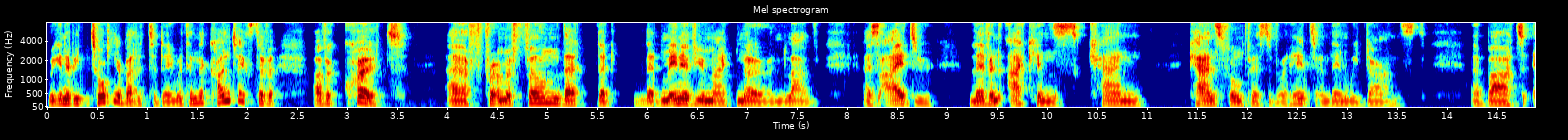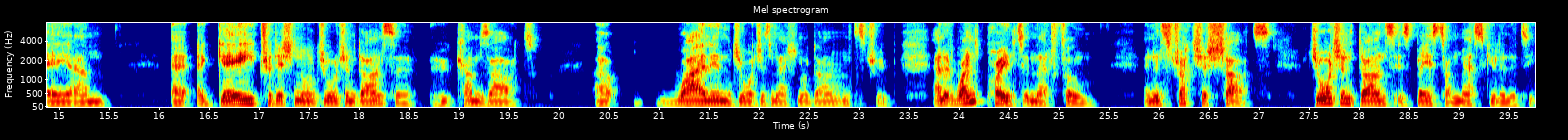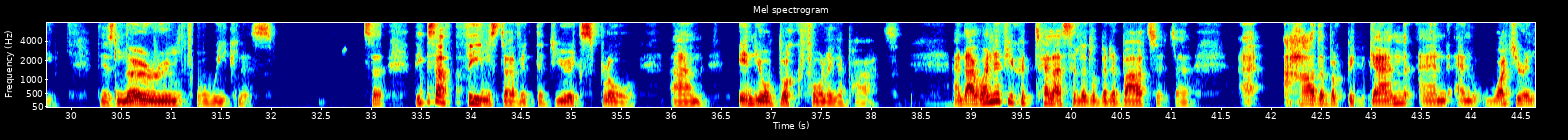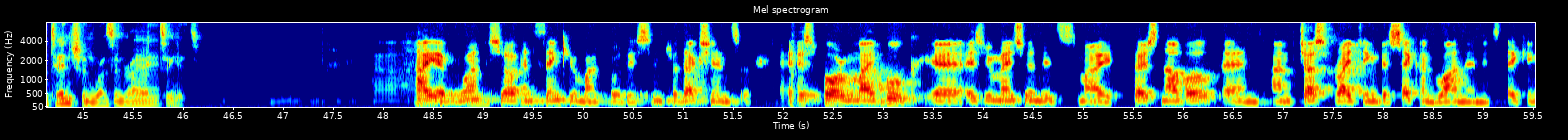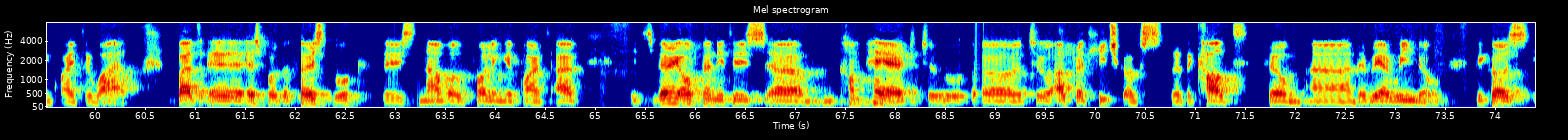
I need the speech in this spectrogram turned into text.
We're going to be talking about it today within the context of a, of a quote uh, from a film that, that, that many of you might know and love, as I do, Levan Akin's Cannes, Cannes Film Festival hit, And Then We Danced, about a, um, a, a, gay traditional Georgian dancer who comes out uh, while in Georgia's national dance troupe. And at one point in that film, an instructor shouts, Georgian dance is based on masculinity. There's no room for weakness. So these are themes, David, that you explore um, in your book, Falling Apart. And I wonder if you could tell us a little bit about it, uh, uh, how the book began and, and what your intention was in writing it. Hi everyone. So, and thank you, Mark, for this introduction. So, as for my book, uh, as you mentioned, it's my first novel, and I'm just writing the second one, and it's taking quite a while. But uh, as for the first book, this novel, Falling Apart, I've, it's very often it is um, compared to uh, to Alfred Hitchcock's the, the cult film, uh, The Rear Window, because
